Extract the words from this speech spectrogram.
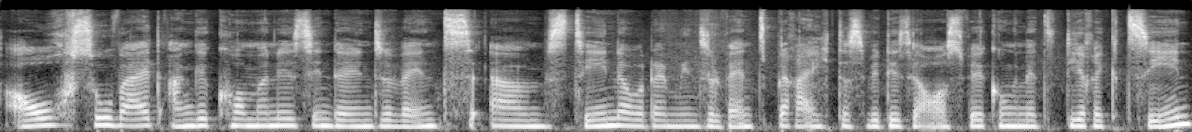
auch so weit angekommen ist in der Insolvenzszene oder im Insolvenzbereich, dass wir diese Auswirkungen jetzt direkt sehen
